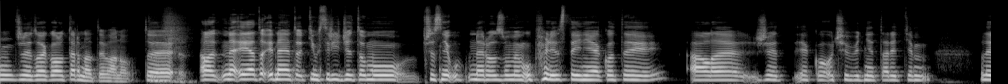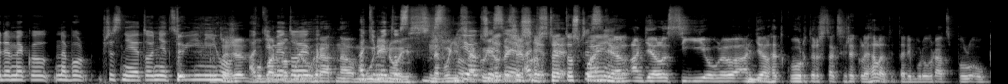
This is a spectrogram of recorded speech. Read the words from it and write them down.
Hm, Že je to jako alternativa, no. To je, ale ne, já to, ne, to, tím si říct, že tomu přesně nerozumím úplně stejně jako ty, ale že jako očividně tady těm lidem jako, nebo přesně je to něco jiného. Protože oba dva budou hrát na a tím Moody je to- Noise nebo něco takového. Takže A prostě to je to spojení. anděl, anděl CEO nebo anděl headquarters, tak si řekli, hele, ty tady budou hrát spolu, OK,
